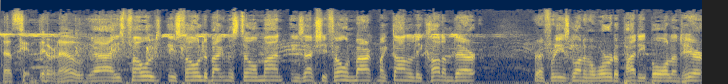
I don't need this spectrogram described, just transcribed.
That's him there now. Yeah, he's fouled. He's fouled the Bagenalstown man. He's actually found Mark McDonald. He caught him there. Referee's going to have a word of Paddy Boland here.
